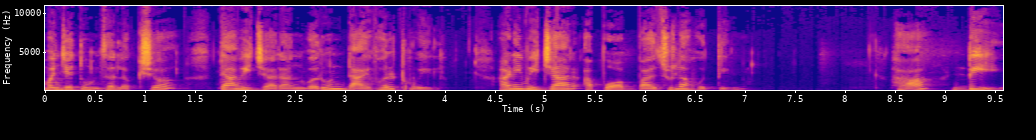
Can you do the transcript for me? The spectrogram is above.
म्हणजे तुमचं लक्ष त्या विचारांवरून डायव्हर्ट होईल आणि विचार आपोआप बाजूला होतील. हा डी.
